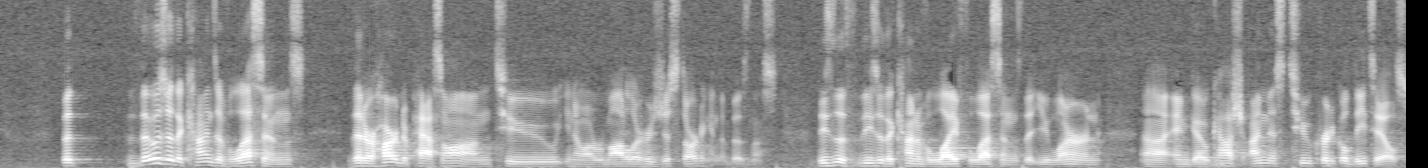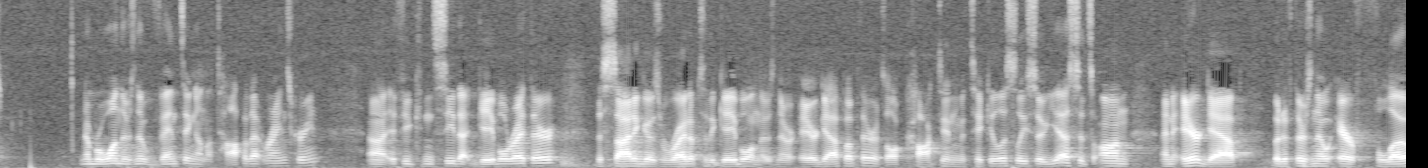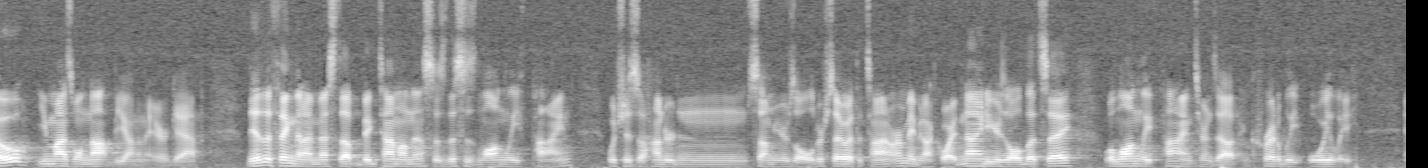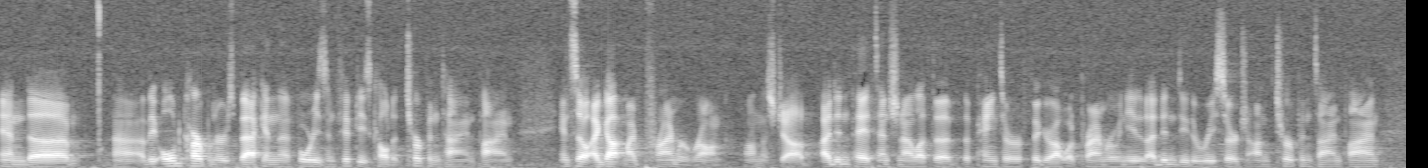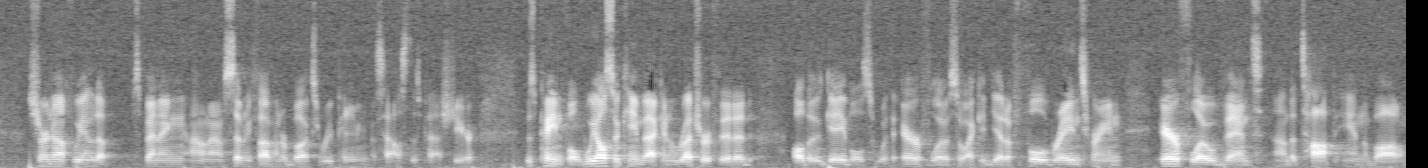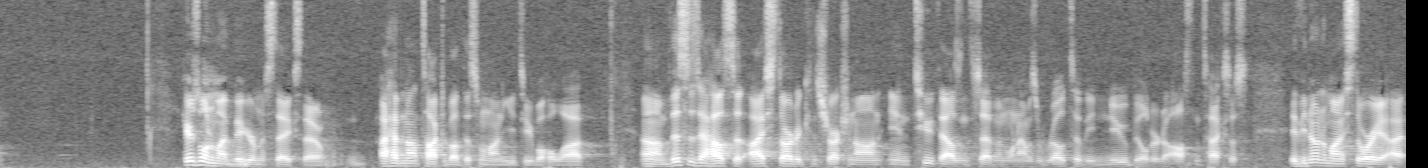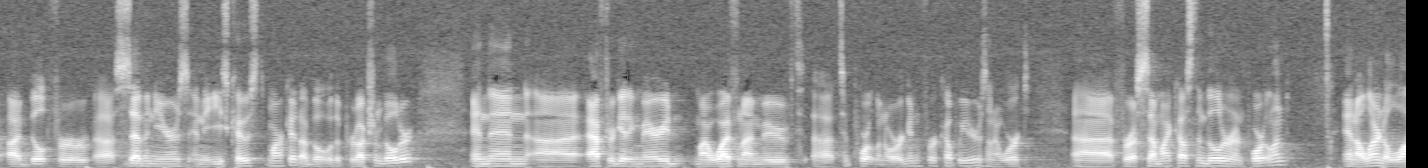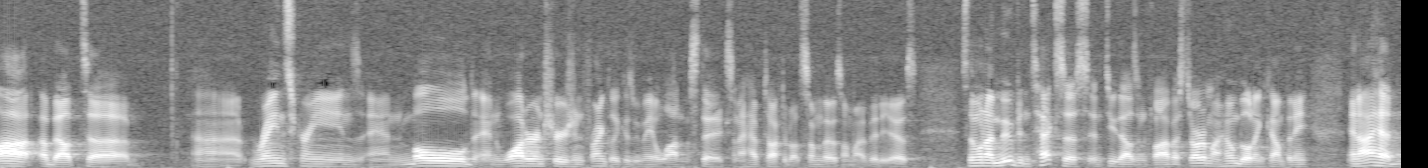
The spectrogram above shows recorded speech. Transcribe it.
Those are the kinds of lessons that are hard to pass on to you know, a remodeler who's just starting in the business. These are the, these are the kind of life lessons that you learn uh, and go, gosh, I missed two critical details. Number one, there's no venting on the top of that rain screen. Uh, if you can see that gable right there, the siding goes right up to the gable and there's no air gap up there. It's all caulked in meticulously. So yes, it's on an air gap, but if there's no air flow, you might as well not be on an air gap. The other thing that I messed up big time on this is this is longleaf pine, which is 100 and some years old or so at the time, or maybe not quite, 90 years old, let's say. Well, longleaf pine turns out incredibly oily. And uh, uh, the old carpenters back in the 40s and 50s called it turpentine pine. And so I got my primer wrong on this job. I didn't pay attention. I let the, the painter figure out what primer we needed. I didn't do the research on turpentine pine. Sure enough, we ended up spending, I don't know, 7,500 bucks repainting this house this past year. It was painful. We also came back and retrofitted all those gables with airflow so I could get a full rain screen airflow vent on the top and the bottom. Here's one of my bigger mistakes though. I have not talked about this one on YouTube a whole lot. Um, this is a house that I started construction on in 2007 when I was a relatively new builder to Austin, Texas. If you don't know my story, I, I built for uh, seven years in the East Coast market. I built with a production builder. And then uh, after getting married, my wife and I moved uh, to Portland, Oregon for a couple years, and I worked uh, for a semi-custom builder in Portland. And I learned a lot about uh, uh, rain screens and mold and water intrusion, frankly, because we made a lot of mistakes, and I have talked about some of those on my videos. So then when I moved in Texas in 2005, I started my home building company, and I had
